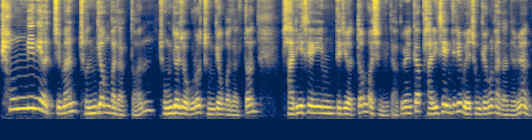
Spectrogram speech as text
평민이었지만 존경받았던 종교적으로 존경받았던 바리새인들이었던 것입니다. 그러니까 바리새인들이 왜 존경을 받았냐면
